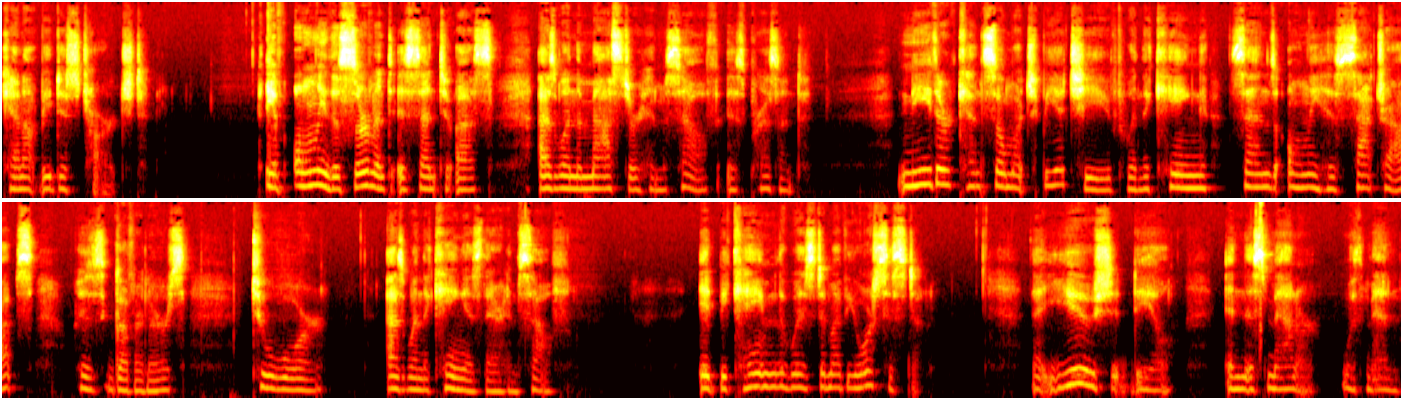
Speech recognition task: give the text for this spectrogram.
cannot be discharged if only the servant is sent to us, as when the master himself is present. Neither can so much be achieved when the king sends only his satraps, his governors, to war, as when the king is there himself. It became the wisdom of your system that you should deal in this manner with men.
